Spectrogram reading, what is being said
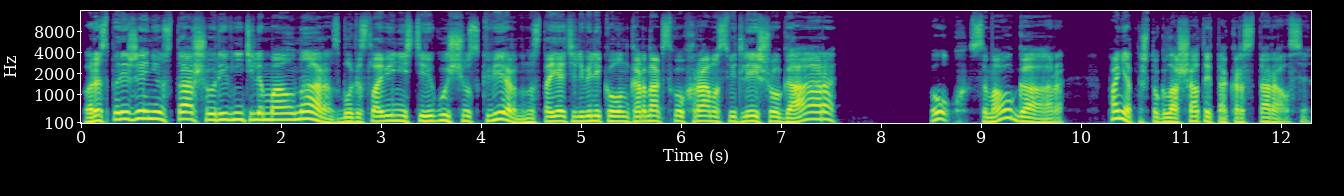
По распоряжению старшего ревнителя Малнара, с благословения стерегущего скверну, настоятеля великого ланкарнакского храма светлейшего Гаара... Ух, самого Гаара. Понятно, что глашатый так расстарался.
